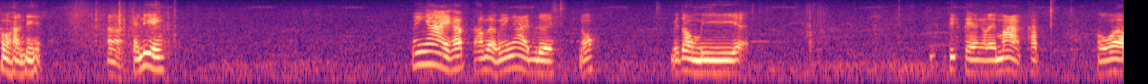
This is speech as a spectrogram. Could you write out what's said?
ประมาณนี้อ่าแค่นี้เองง่ายๆครับทำแบบง่ายๆไปเลยเนาะไม่ต้องมีพลิกแพงอะไรมากครับ เพราะว่า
